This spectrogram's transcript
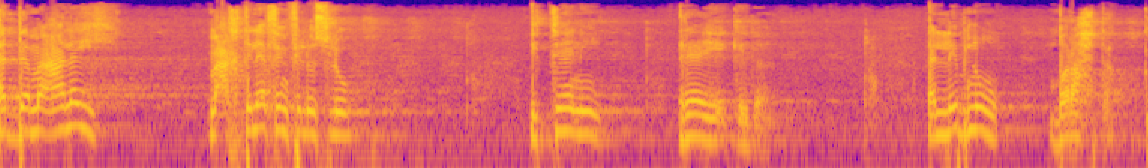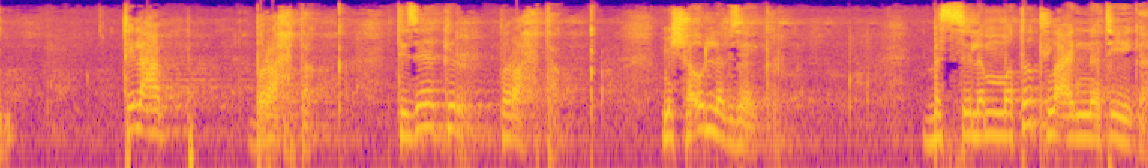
أدى ما عليه مع اختلاف في الأسلوب. التاني رايق كده. قال لابنه براحتك. تلعب براحتك. تذاكر براحتك. مش هقول لك ذاكر. بس لما تطلع النتيجة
